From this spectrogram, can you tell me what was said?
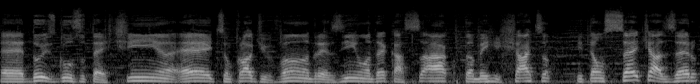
é, dois gols do Testinha, Edson, Claudivan, Andrezinho, André Cassaco, também Richardson. Então 7 a 0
